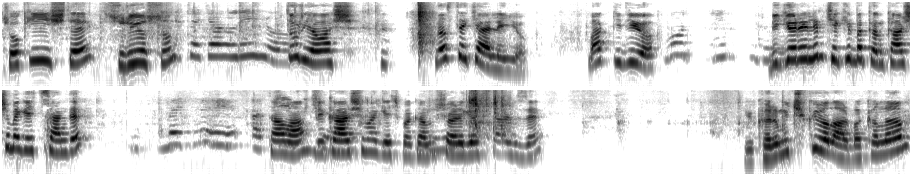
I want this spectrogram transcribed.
Çok iyi işte. Sürüyorsun. Tekerleği yok. Dur yavaş. Nasıl tekerleği yok? Bak gidiyor. Bu Bir görelim. Çekil bakalım. Karşıma geç sen de. Tamam. Bir karşıma geç bakalım. Şöyle göster bize. Yukarı mı çıkıyorlar bakalım.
